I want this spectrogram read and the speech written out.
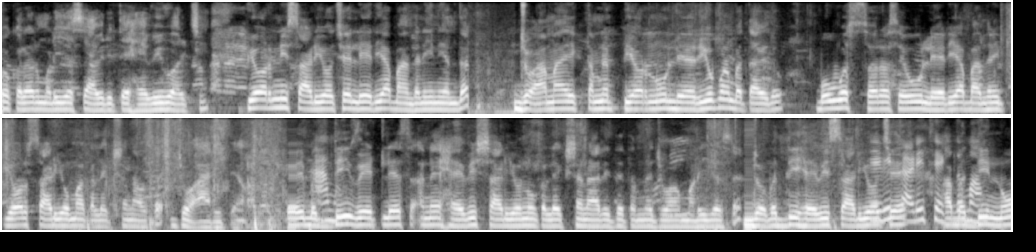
છ કલર મળી જશે આવી રીતે હેવી વર્ક છે. પ્યોરની સાડીઓ છે લેરિયા બાંધણીની અંદર. જો આમાં એક તમને પ્યોરનું લેરિયું પણ બતાવી દઉં. બહુ જ સરસ એવું લેરિયા બાંધણી પ્યોર સાડીઓમાં કલેક્શન આવશે. જો આ રીતે આવશે તો એ બધી વેટલેસ અને હેવી સાડીઓનું કલેક્શન આ રીતે તમને જોવા મળી જશે. જો બધી હેવી સાડીઓ છે આ બધી નો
